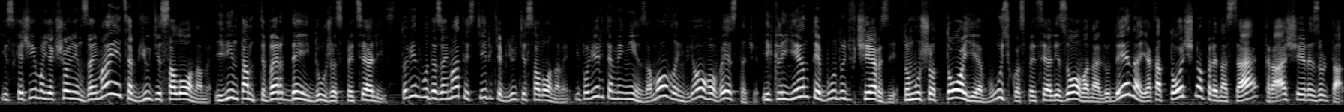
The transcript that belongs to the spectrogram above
і, скажімо, якщо він займається б'юті салонами і він там твердий дуже спеціаліст, то він буде займатися тільки б'юті салонами. І повірте мені, замовлень в нього вистачить. І клієнти будуть в черзі, тому що то є вузько спеціалізована людина, яка точно принесе кращий результат.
